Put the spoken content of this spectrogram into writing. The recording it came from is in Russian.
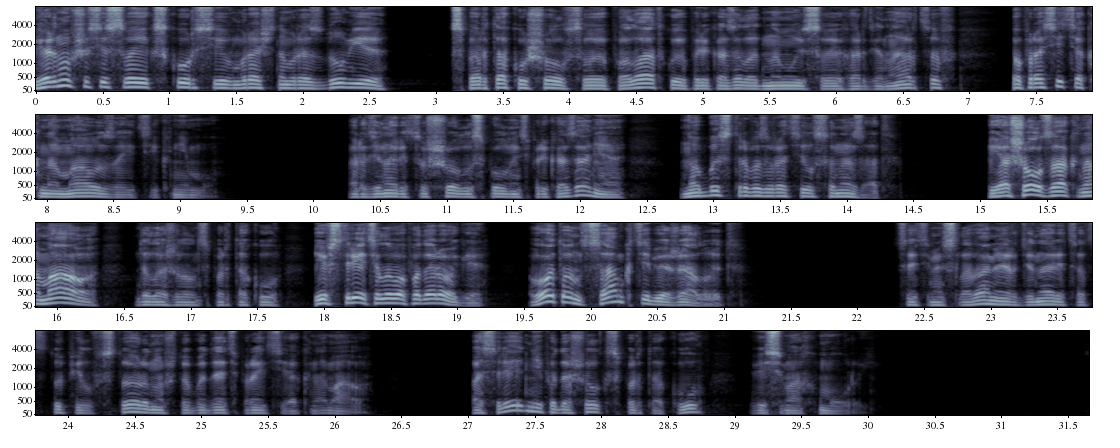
Вернувшись из своей экскурсии в мрачном раздумье, Спартак ушел в свою палатку и приказал одному из своих ординарцев попросить Акномао зайти к нему. Ординарец ушел исполнить приказание, но быстро возвратился назад. «Я шел за Акномао», — доложил он Спартаку, — «и встретил его по дороге. Вот он сам к тебе жалует». С этими словами ординарец отступил в сторону, чтобы дать пройти Акномао. Последний подошел к Спартаку, весьма хмурый.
